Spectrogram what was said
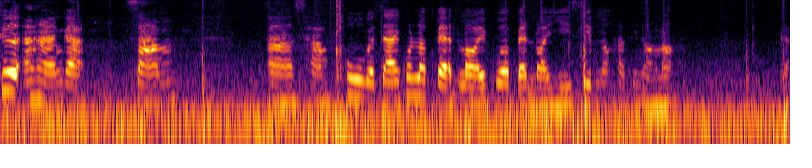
คืออาหารกะสามอ่าสามคู่กระจายคนละแปดร้อยกว่าแปดร้อยยี่สิบเนาะค่ะพี่น้องเนาะกะ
